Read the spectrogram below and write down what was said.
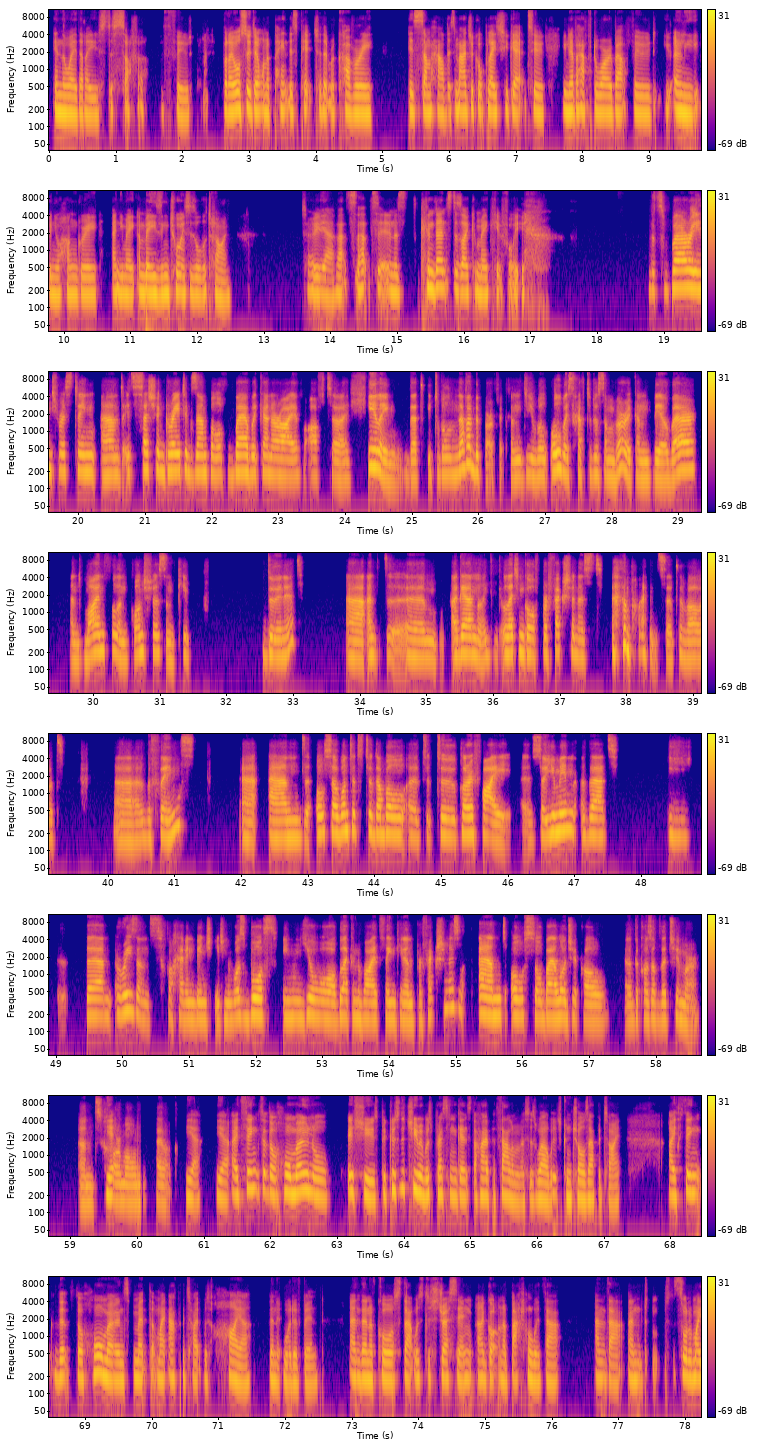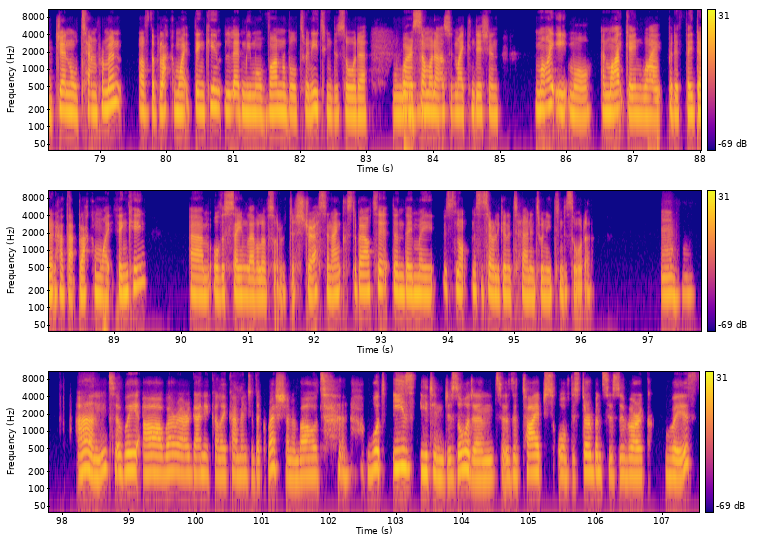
in the way that I used to suffer with food. But I also don't want to paint this picture that recovery is somehow this magical place you get to. You never have to worry about food. You only eat when you're hungry and you make amazing choices all the time. So yeah, that's that's it and as condensed as I can make it for you. That's very interesting. And it's such a great example of where we can arrive after healing, that it will never be perfect. And you will always have to do some work and be aware and mindful and conscious and keep doing it. Uh, and um, again, letting go of perfectionist mindset about uh, the things. Uh, and also I wanted to double uh, to, to clarify. Uh, so you mean that the reasons for having binge eating was both in your black and white thinking and perfectionism and also biological uh, because of the tumor and yeah. hormone havoc. Yeah, yeah. I think that the hormonal issues, because the tumor was pressing against the hypothalamus as well, which controls appetite, I think that the hormones meant that my appetite was higher than it would have been. And then, of course, that was distressing. I got in a battle with that and that. And sort of my general temperament of the black and white thinking led me more vulnerable to an eating disorder. Mm. Whereas someone else with my condition might eat more and might gain weight. But if they don't have that black and white thinking, um, or the same level of sort of distress and angst about it, then they may, it's not necessarily going to turn into an eating disorder. Mm-hmm. And we are very organically coming to the question about what is eating disorder and the types of disturbances we work with,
